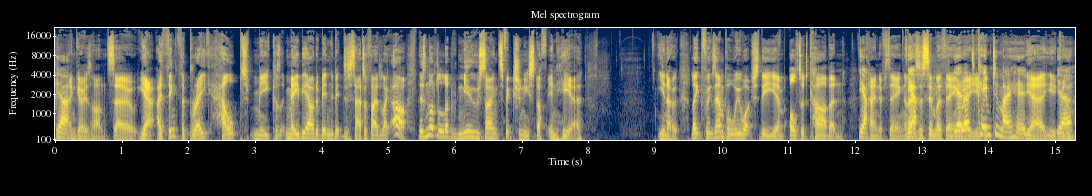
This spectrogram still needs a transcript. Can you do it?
Yeah. and goes on. So yeah, I think the break helped me because maybe I would have been a bit dissatisfied, like oh, there's not a lot of new science fictiony stuff in here. You know, like for example, we watched the um, Altered Carbon Yeah. kind of thing, and Yeah. that's a similar thing Yeah, where that you came could- to my head. yeah, you Yeah.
